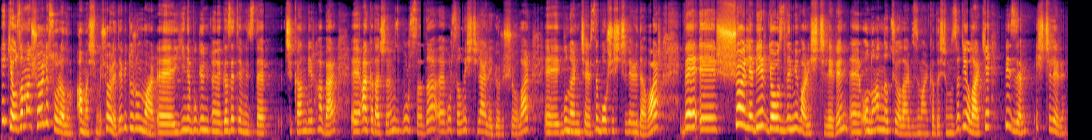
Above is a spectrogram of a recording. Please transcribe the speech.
Peki o zaman şöyle soralım ama şimdi şöyle de bir durum var. Ee, yine bugün e, gazetemizde çıkan bir haber. Ee, arkadaşlarımız Bursa'da e, Bursalı işçilerle görüşüyorlar. Ee, bunların içerisinde boş işçileri de var. Ve e, şöyle bir gözlemi var işçilerin. E, onu anlatıyorlar bizim arkadaşımıza. Diyorlar ki bizim işçilerin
